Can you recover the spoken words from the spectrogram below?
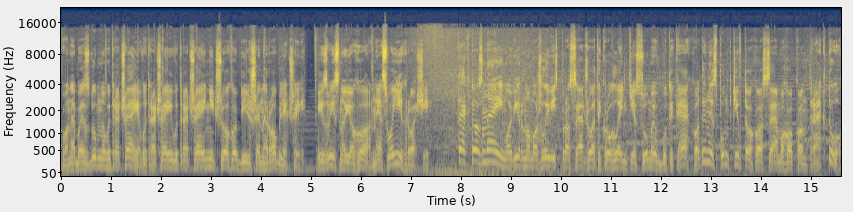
Вона бездумно витрачає, витрачає і витрачає нічого більше не роблячи. І звісно, його не свої гроші. Та хто знає, ймовірно, можливість просаджувати кругленькі суми в бутиках один із пунктів того самого контракту.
